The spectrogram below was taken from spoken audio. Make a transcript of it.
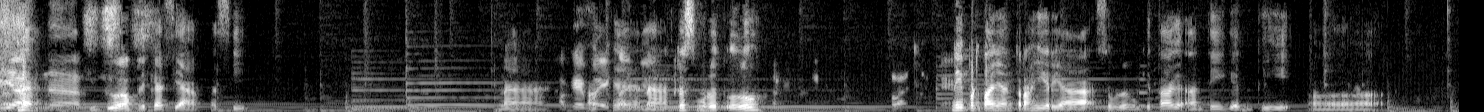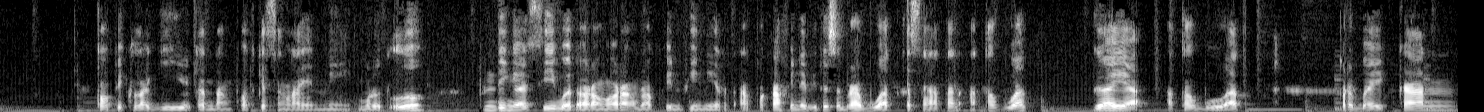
iya benar Itu aplikasi apa sih? Nah, oke baik Oke, lanjut. nah terus menurut lu, ya. Ini pertanyaan terakhir ya sebelum kita nanti ganti eh, topik lagi tentang podcast yang lain nih. Menurut lu penting gak sih buat orang-orang melakukan finir? Apakah finir itu sebenarnya buat kesehatan atau buat gaya atau buat perbaikan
